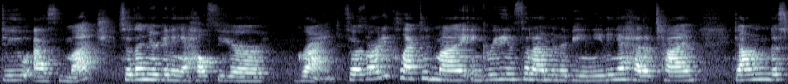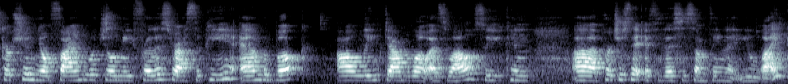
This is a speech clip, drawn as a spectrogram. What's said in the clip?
do as much. So then you're getting a healthier grind. So I've already collected my ingredients that I'm going to be needing ahead of time. Down in the description you'll find what you'll need for this recipe and the book I'll link down below as well so you can uh, purchase it if this is something that you like.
